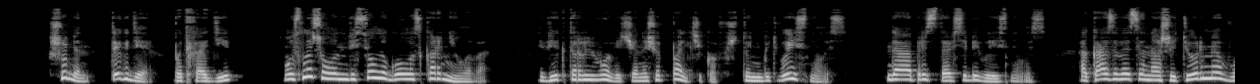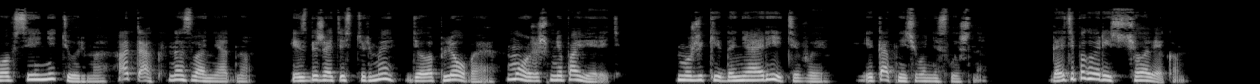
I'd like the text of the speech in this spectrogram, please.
«Шубин, ты где? Подходи». Услышал он веселый голос Корнилова. «Виктор Львович, а насчет пальчиков что-нибудь выяснилось?» «Да, представь себе, выяснилось. Оказывается, наши тюрьмы вовсе и не тюрьмы, а так, название одно. Избежать из тюрьмы – дело плевое, можешь мне поверить. Мужики, да не орите вы, и так ничего не слышно. Дайте поговорить с человеком.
